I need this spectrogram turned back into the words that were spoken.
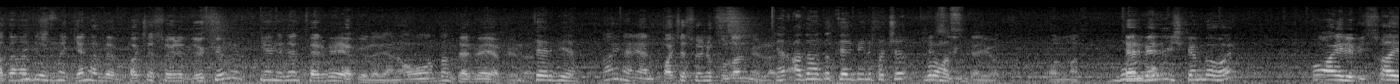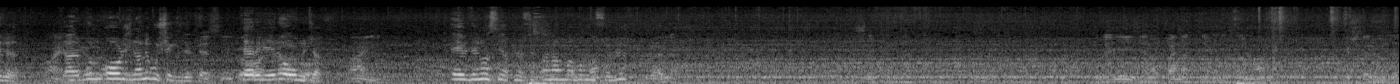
Adana Ne diyorsun? dışında genelde paça suyunu döküyorlar, yeniden terbiye yapıyorlar yani. O ondan terbiye yapıyorlar. Terbiye. Aynen yani paça suyunu kullanmıyorlar. Yani Adana'da terbiyeli paça bulamazsın. Kesinlikle yok. Olmaz. Bunun- Terbiyeli işkembe var. O ayrı bir sos. Ayrı. Aynen. Yani bunun orijinali bu şekilde. Kesinlikle Terbiyeli orijinal olmayacak. bu. Aynen. Evde nasıl yapıyorsak anam babam usulü. Böyle. Bu şekilde. Böyle iyice kaynattığımız zaman kışlarımıza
